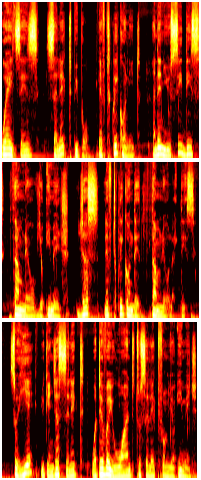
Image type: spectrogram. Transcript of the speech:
where it says select people, left click on it, and then you see this thumbnail of your image. Just left click on the thumbnail like this. So here you can just select whatever you want to select from your image.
